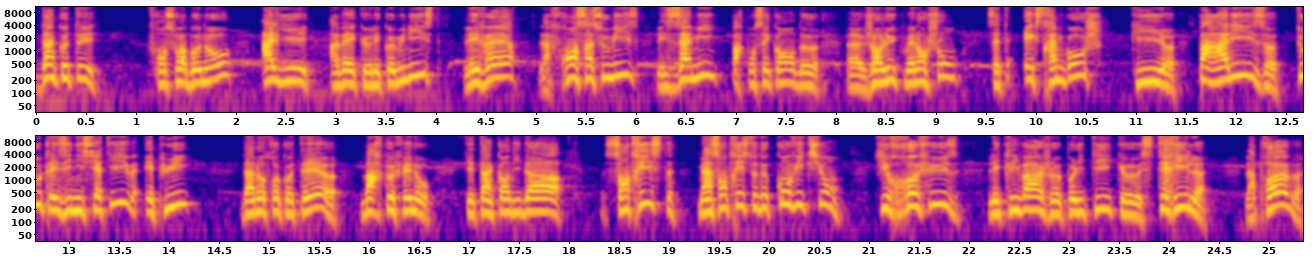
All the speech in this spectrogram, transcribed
D'un côté, François Bonneau, allié avec les communistes, les Verts, la France insoumise, les amis par conséquent de Jean-Luc Mélenchon, cette extrême gauche qui paralyse toutes les initiatives, et puis d'un autre côté, euh, Marc Fesneau, qui est un candidat centriste, mais un centriste de conviction, qui refuse les clivages politiques euh, stériles. La preuve,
